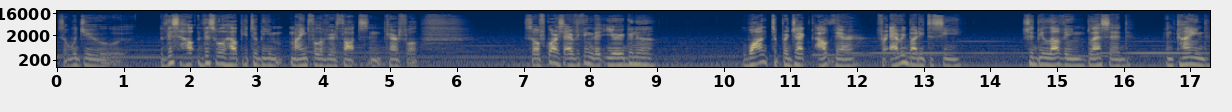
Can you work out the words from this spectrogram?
So would you this help this will help you to be mindful of your thoughts and careful. So of course everything that you're gonna want to project out there for everybody to see should be loving, blessed, and kind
